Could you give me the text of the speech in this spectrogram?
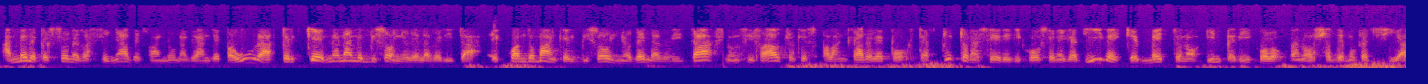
A me le persone rassegnate fanno una grande paura perché non hanno bisogno della verità e quando manca il bisogno della verità non si fa altro che spalancare le porte a tutta una serie di cose negative che mettono in pericolo la nostra democrazia.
